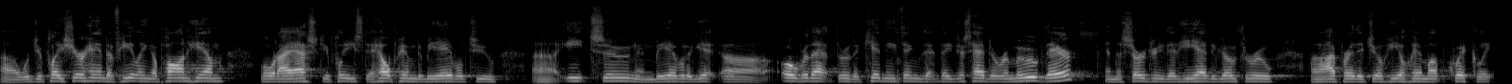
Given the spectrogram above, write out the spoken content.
would you place your hand of healing upon him? Lord, I ask you please to help him to be able to uh, eat soon and be able to get uh, over that through the kidney things that they just had to remove there and the surgery that he had to go through. Uh, I pray that you'll heal him up quickly.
